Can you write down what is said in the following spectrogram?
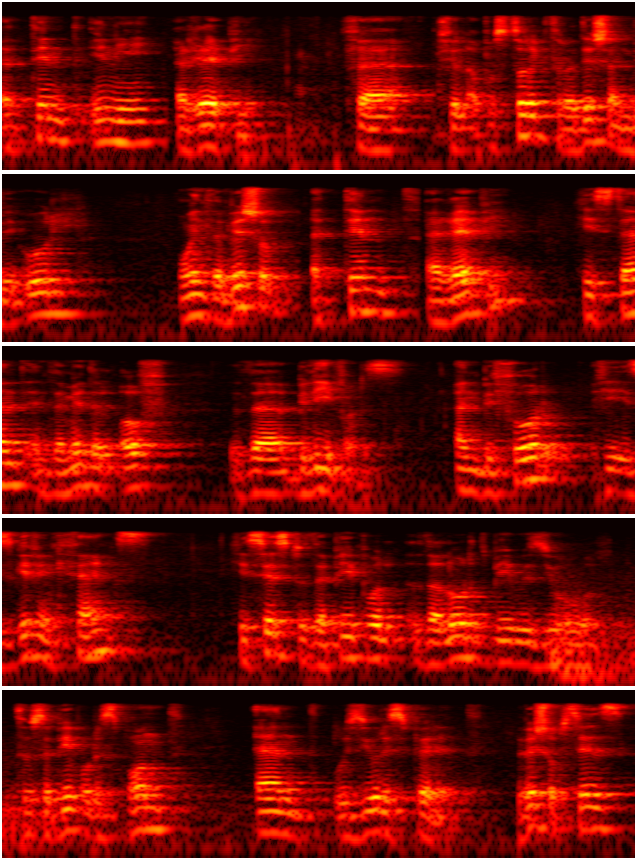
attend any agape ففي الapostolic tradition بيقول when the bishop attend agape he stand in the middle of the believers and before he is giving thanks he says to the people the Lord be with you all so the people respond and with your spirit the bishop says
